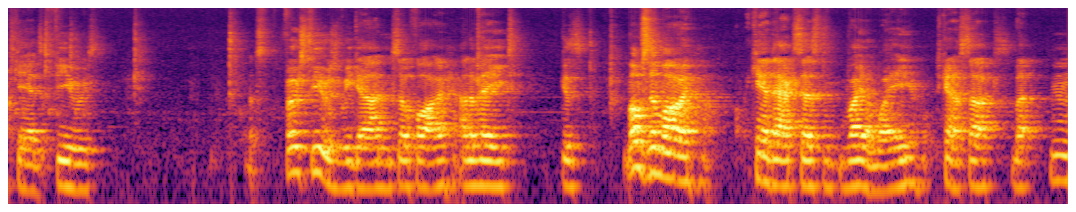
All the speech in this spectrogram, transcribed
Okay, it's a fuse. That's first fuse we gotten so far out of eight. Because most of them are can't access right away, which kind of sucks. But hmm,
